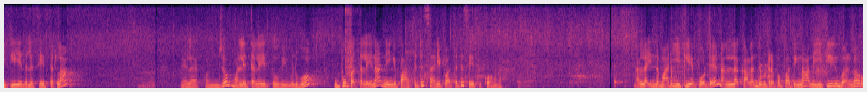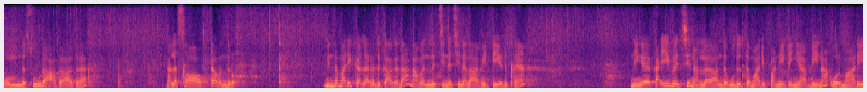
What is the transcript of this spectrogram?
இட்லி இதில் சேர்த்துடலாம். மேலே கொஞ்சம் மல்லித்தலையை தூவி விடுவோம். உப்பு பத்தலைன்னா நீங்கள் பார்த்துட்டு சரி பார்த்துட்டு சேர்த்துக்கோங்க. நல்லா இந்த மாதிரி இட்லியை போட்டு நல்லா கலந்து விடுறப்ப பார்த்தீங்கன்னா அந்த இட்லியும் பாருங்கள் ரொம்ப இந்த சூடு ஆக ஆக நல்லா சாஃப்டாக வந்துடும் இந்த மாதிரி கிளறதுக்காக தான் நான் வந்து சின்ன சின்னதாக வெட்டி எடுத்தேன். நீங்கள் கை வச்சு நல்லா அந்த உதுத்த மாதிரி பண்ணிட்டீங்க அப்படின்னா ஒரு மாதிரி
